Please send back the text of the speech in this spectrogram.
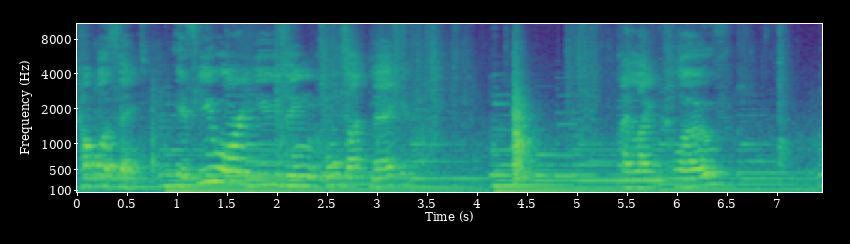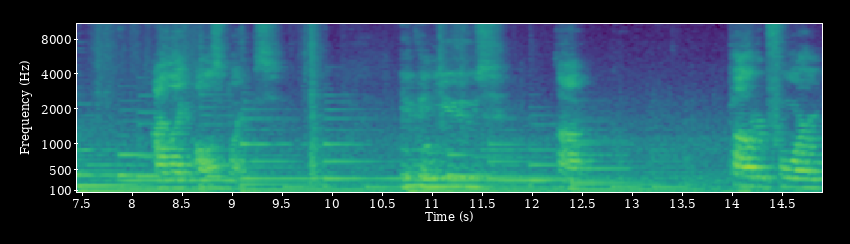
couple of things. If you are using whole nutmeg, I like clove, I like allspice. You can use uh, powdered form,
